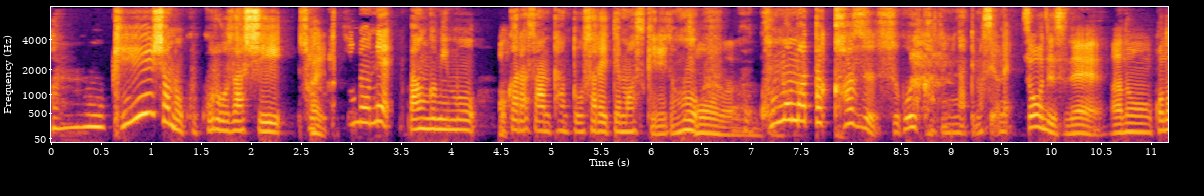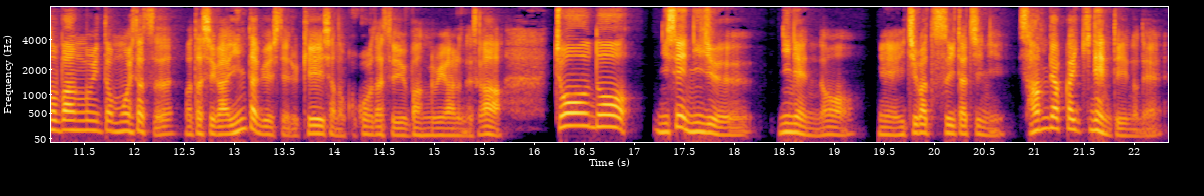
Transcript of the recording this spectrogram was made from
あの、経営者の志、そっはいちのね、番組も岡田さん担当されてますけれども、ここもまた数、すごい数になってますよね。そうですね。あの、この番組ともう一つ、私がインタビューしている経営者の志という番組があるんですが、ちょうど2022年のえー1月1日に300回記念っていうので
